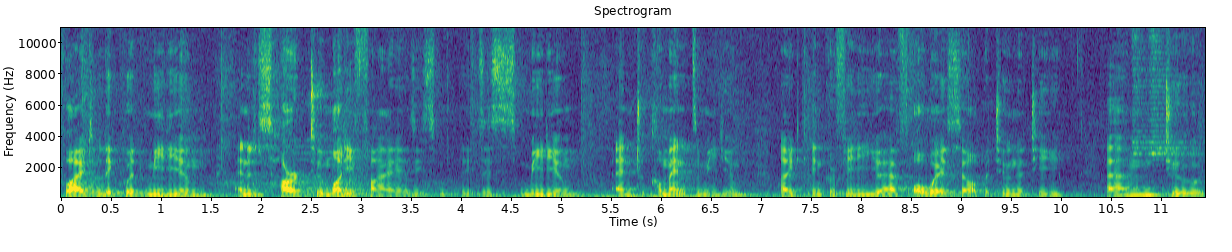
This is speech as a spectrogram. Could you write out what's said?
quite a liquid medium and it is hard to modify this, this medium and to comment the medium. Like in graffiti you have always the opportunity um, to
